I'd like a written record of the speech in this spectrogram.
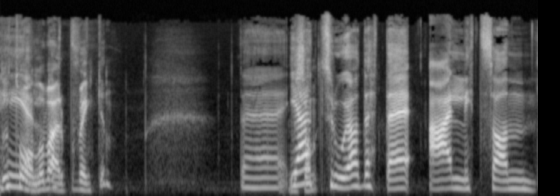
du tåle å være på benken. Det, jeg tror jo at dette er litt sånn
